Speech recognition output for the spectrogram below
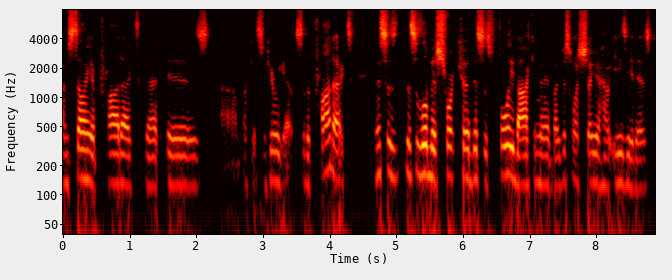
I'm selling a product that is, um, okay, so here we go. So the product, this is this is a little bit short code. This is fully documented, but I just want to show you how easy it is.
